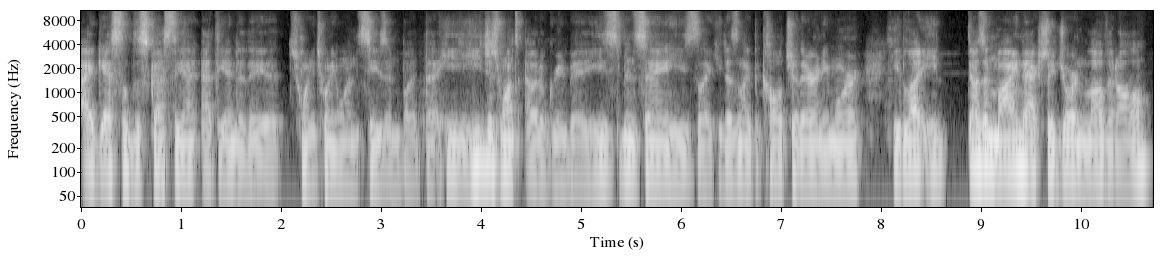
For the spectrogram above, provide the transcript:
I guess they'll discuss the at the end of the uh, 2021 season. But that he he just wants out of Green Bay. He's been saying he's like he doesn't like the culture there anymore. He like he doesn't mind actually Jordan Love at all.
